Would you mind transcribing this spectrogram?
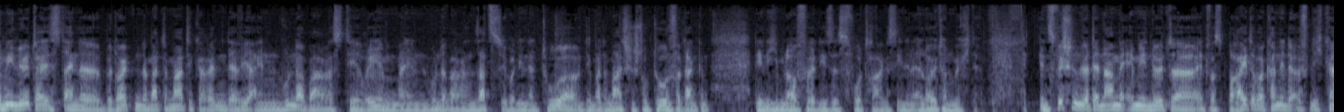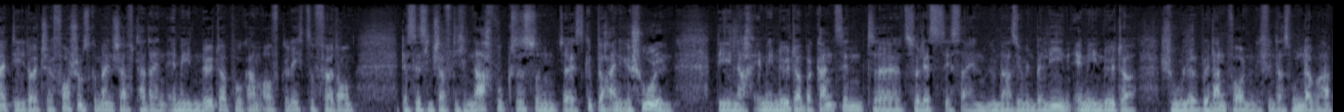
Emmy Noether ist eine bedeutende Mathematikerin, der wir ein wunderbares Theorem, einen wunderbaren Satz über die Natur und die mathematischen Strukturen verdanken, den ich im Laufe dieses Vortrages Ihnen erläutern möchte. Inzwischen wird der Name Emmy Noether etwas breiter bekannt in der Öffentlichkeit. Die Deutsche Forschungsgemeinschaft hat ein Emmy Noether Programm aufgelegt zur Förderung des wissenschaftlichen Nachwuchses und äh, es gibt auch einige Schulen, die nach Emmy Noether bekannt sind. Äh, zuletzt ist ein Gymnasium in Berlin Emmy Noether Schule benannt worden. Ich finde das wunderbar,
